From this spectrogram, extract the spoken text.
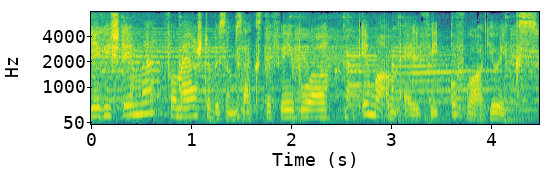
Ihre Stimme vom 1. bis am 6. Februar, immer am 11. auf Radio X.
